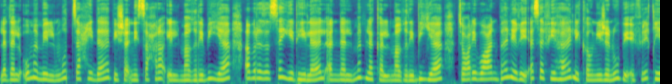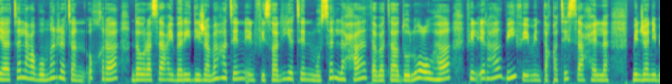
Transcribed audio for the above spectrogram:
لدى الأمم المتحدة بشأن الصحراء المغربية أبرز السيد هلال أن المملكة المغربية تعرب عن بالغ أسفها لكون جنوب إفريقيا تلعب مرة أخرى دور ساعي بريد جماعة انفصالية مسلحة ثبت ضلوعها في الإرهاب في منطقة الساحل. من جانب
